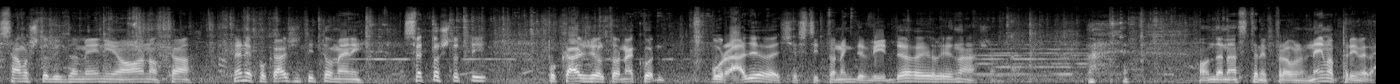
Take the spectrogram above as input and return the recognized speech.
samo što bi zamenio ono kao, ne ne, pokaži ti to meni. Sve to što ti pokaži, je to neko uradio već, jesi ti to negde video ili znaš, ono onda nastane problem. Nema primjera.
